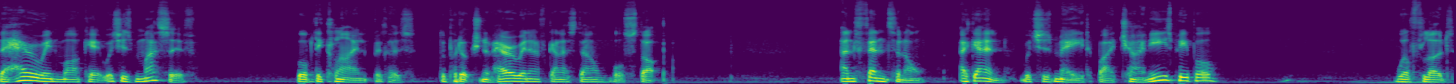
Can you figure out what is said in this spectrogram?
the heroin market, which is massive, will decline because the production of heroin in Afghanistan will stop. And fentanyl, again, which is made by Chinese people, will flood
